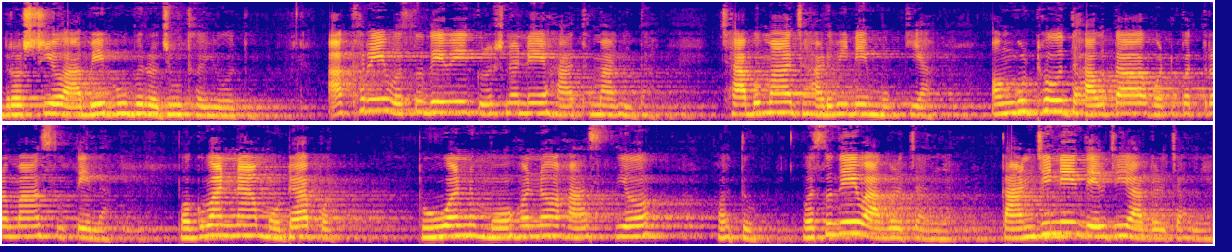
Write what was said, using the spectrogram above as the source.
દ્રશ્ય આબેહૂબ રજૂ થયું હતું. આખરે વસુદેવે કૃષ્ણને હાથમાં લીધા. છાબમાં જાળવીને મૂક્યા. અંગૂઠો ધાવતા વટપત્રમાં સૂતેલા. ભગવાનના મોઢા પર ભુવન મોહન હાસ્ય હતું. વસુદેવ આગળ ચાલ્યા. કાનજીને દેવજી આગળ ચાલ્યા.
